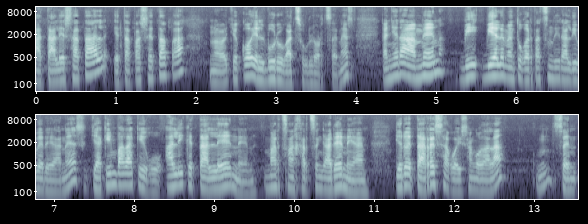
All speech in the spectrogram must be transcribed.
atalez atal, etapaz etapa, nolabaiteko helburu batzuk lortzen, ez? Gainera, hemen, bi, bi elementu gertatzen dira aldi berean, ez? Jakin badakigu, alik eta lehenen martzan jartzen garenean, gero eta arrezagoa izango dala, Mm, zen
